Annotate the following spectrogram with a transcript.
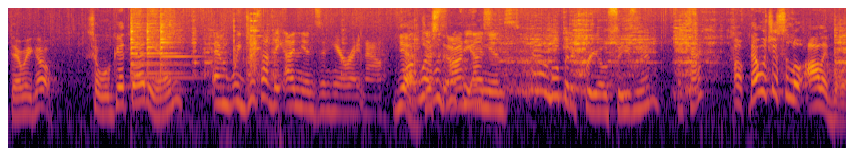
There we go. So we'll get that in. And we just have the onions in here right now. Yeah, What, what just was the with onions. the onions? And a little bit of Creole seasoning. Okay. Oh, that was just a little olive oil.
